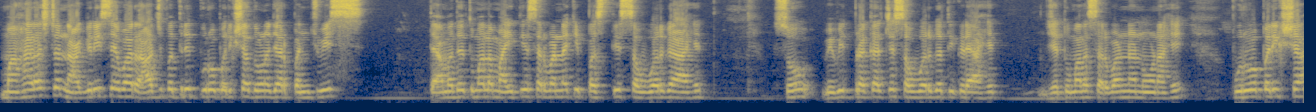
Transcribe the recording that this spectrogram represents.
महाराष्ट्र नागरी सेवा राजपत्रित पूर्व परीक्षा दोन हजार पंचवीस त्यामध्ये तुम्हाला माहिती आहे सर्वांना की पस्तीस संवर्ग आहेत. सो विविध प्रकारचे संवर्ग तिकडे आहेत जे तुम्हाला सर्वांना नोंद आहे. पूर्व परीक्षा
